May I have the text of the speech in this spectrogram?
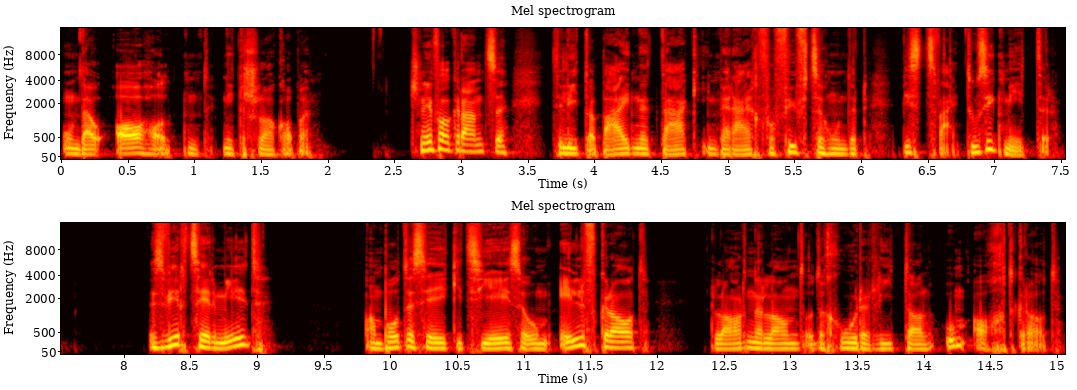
und auch anhaltend Niederschlag runter. Die Schneefallgrenze die liegt an beiden Tagen im Bereich von 1500 bis 2000 Meter. Es wird sehr mild. Am Bodensee gibt es je so um 11 Grad, Glarnerland oder Churer Rital um 8 Grad.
